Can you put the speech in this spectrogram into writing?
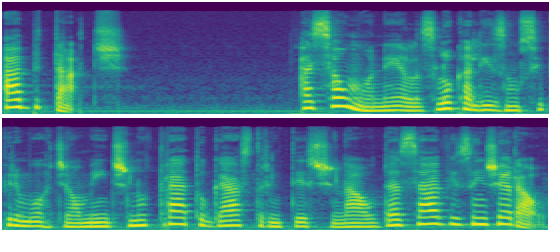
Habitat as salmonelas localizam-se primordialmente no trato gastrointestinal das aves em geral,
